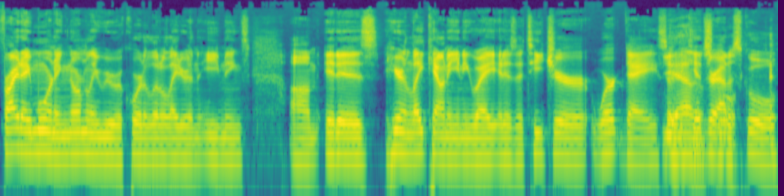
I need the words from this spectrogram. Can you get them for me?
Friday morning. Normally, we record a little later in the evenings. Um, it is here in Lake County anyway. It is a teacher work day, so Yeah, the kids are out of school,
